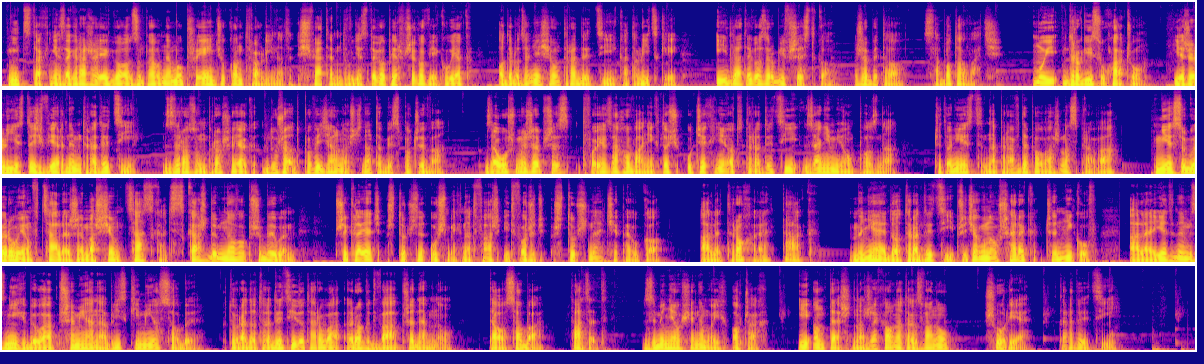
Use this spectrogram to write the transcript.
Nic tak nie zagraża jego zupełnemu przejęciu kontroli nad światem XXI wieku, jak odrodzenie się tradycji katolickiej i dlatego zrobi wszystko, żeby to sabotować. Mój drogi słuchaczu, jeżeli jesteś wiernym tradycji, zrozum proszę, jak duża odpowiedzialność na tobie spoczywa. Załóżmy, że przez twoje zachowanie ktoś ucieknie od tradycji, zanim ją pozna. Czy to nie jest naprawdę poważna sprawa? Nie sugeruję wcale, że masz się cackać z każdym nowo przybyłym, przyklejać sztuczny uśmiech na twarz i tworzyć sztuczne ciepełko. Ale trochę tak. Mnie do tradycji przyciągnął szereg czynników, ale jednym z nich była przemiana bliskiej mi osoby, która do tradycji dotarła rok, dwa przede mną. Ta osoba, facet, zmieniał się na moich oczach i on też narzekał na tak zwaną szurię tradycji.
